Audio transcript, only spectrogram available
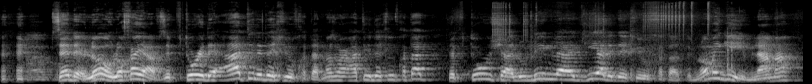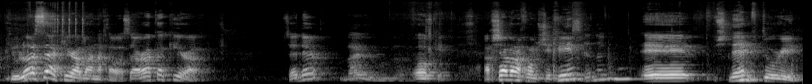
בסדר, לא, הוא לא חייב, זה פטור דעתי לידי חיוב חטאת. מה זאת אומרת עתי לידי חיוב חטאת? זה פטור שעלולים להגיע לידי חיוב חטאת. הם לא מגיעים, למה? כי הוא לא עשה עקירה בהנחה, הוא עשה רק עקירה. בסדר? די זה מוזר. אוקיי. עכשיו אנחנו ממשיכים. אה, שניהם פטורים.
